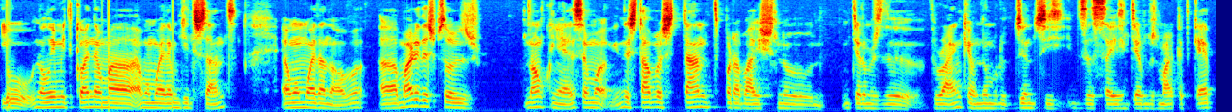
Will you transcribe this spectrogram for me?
e o No Limit Coin é uma, é uma moeda muito interessante, é uma moeda nova. A maioria das pessoas não conhece, é uma, ainda está bastante para baixo no, em termos de, de, rank, é o número 216 em termos de market cap,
